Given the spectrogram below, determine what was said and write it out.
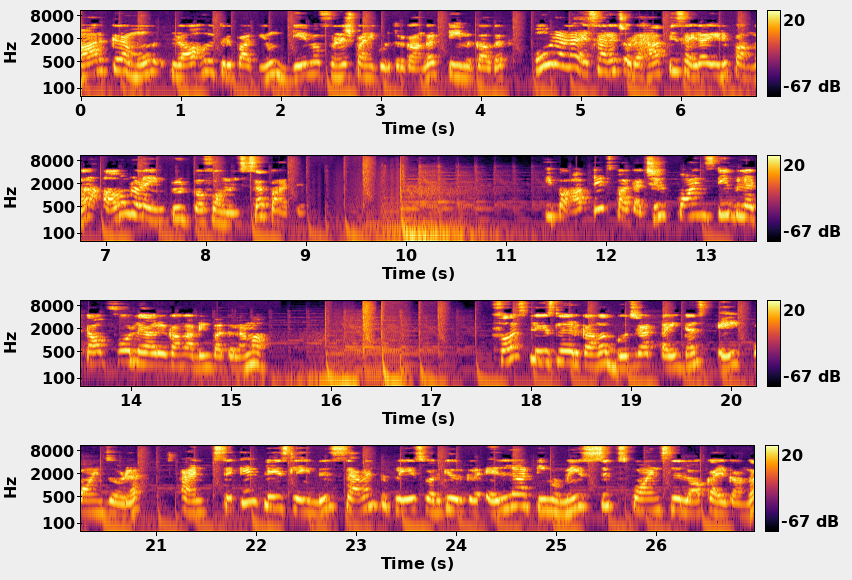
மார்க்கரமும் ராகுல் திரிபாத்தியும் கேமை பினிஷ் பண்ணி கொடுத்திருக்காங்க டீமுக்காக ஓவராலா எஸ்ஆர்ஹெச் ஒரு ஹாப்பி சைடா இருப்பாங்க. அவங்களோட இம்ப்ரூவ் பெர்ஃபார்மன்ஸை பார்த்து. இப்போ அப்டேட்ஸ் பார்த்தாச்சு. பாயிண்ட்ஸ் டேபிள்ல டாப் ஃபோர்ல யார் இருக்காங்க அப்படின்னு பார்த்துடலாமா? ஃபர்ஸ்ட் பிளேஸ்ல இருக்காங்க குஜராத் டைட்டன்ஸ் எயிட் பாயிண்ட்ஸோட அண்ட் செகண்ட் பிளேஸ்ல இருந்து செவன்த் பிளேஸ் வரைக்கும் இருக்கிற எல்லா டீமுமே சிக்ஸ் பாயிண்ட்ஸ்ல லாக் ஆயிருக்காங்க.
